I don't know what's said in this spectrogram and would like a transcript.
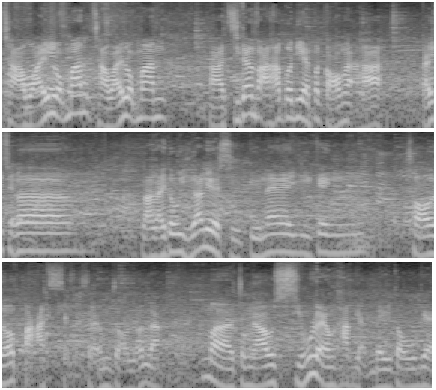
茶位六蚊，茶位六蚊，啊紙巾飯盒嗰啲嘢不講啦嚇，抵食啊！嗱嚟到而家呢個時段咧，已經坐咗八成上座率啦，咁啊仲有少量客人未到嘅。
